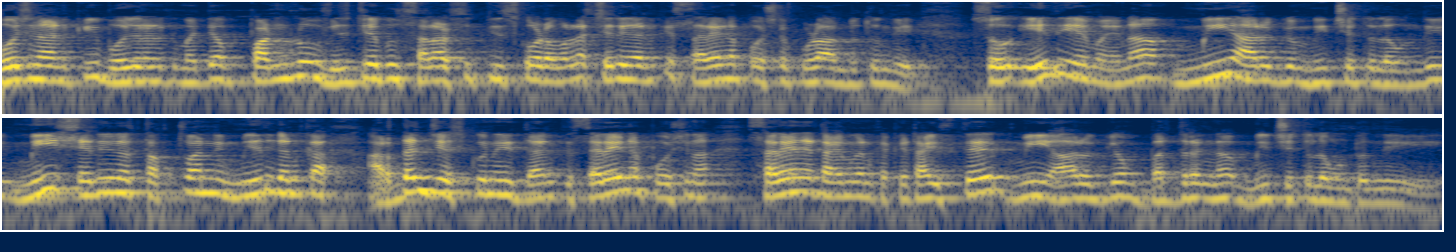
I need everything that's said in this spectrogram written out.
భోజనానికి భోజనానికి మధ్య పండ్లు వెజిటేబుల్ సలాడ్స్ తీసుకోవడం వల్ల శరీరానికి సరైన పోషణ కూడా అందుతుంది. సో ఏది ఏమైనా మీ ఆరోగ్యం మీ చేతిలో ఉంది మీ శరీర తత్వాన్ని మీరు కనుక అర్థం చేసుకుని దానికి సరైన పోషణ సరైన టైం కనుక కేటాయిస్తే మీ ఆరోగ్యం భద్రంగా మీ చేతిలో ఉంటుంది.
